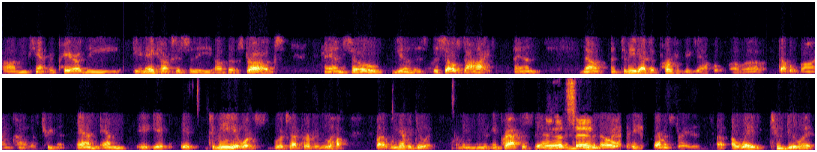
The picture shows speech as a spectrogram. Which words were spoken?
um, you can't repair the DNA toxicity of those drugs. And so, you know, the, the cells die. And now, to me, that's a perfect example of a double bind kind of treatment. And and it, it, it to me it works works out perfectly well. But we never do it. I mean, in, in practice, then, Yeah, even, even though I think it demonstrated a, a way to do it,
